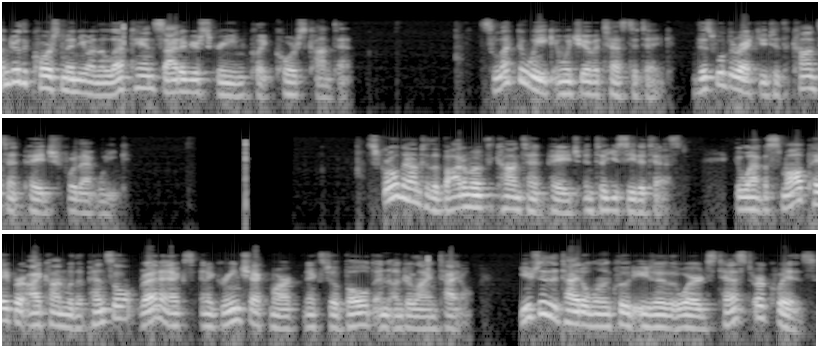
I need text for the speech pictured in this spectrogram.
Under the course menu on the left-hand side of your screen, click Course Content. Select a week in which you have a test to take. This will direct you to the content page for that week. Scroll down to the bottom of the content page until you see the test. It will have a small paper icon with a pencil, red X, and a green check mark next to a bold and underlined title. Usually the title will include either the words test or quiz.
